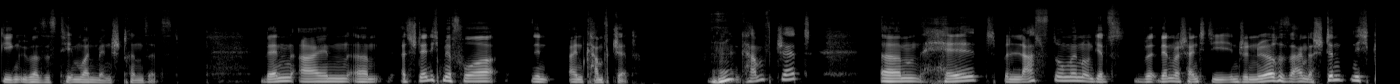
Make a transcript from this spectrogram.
gegenüber Systemen, wo ein Mensch drin sitzt. Wenn ein, ähm, also stelle ich mir vor, ein Kampfjet. Mhm. Ein Kampfjet ähm, hält Belastungen und jetzt werden wahrscheinlich die Ingenieure sagen, das stimmt nicht,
